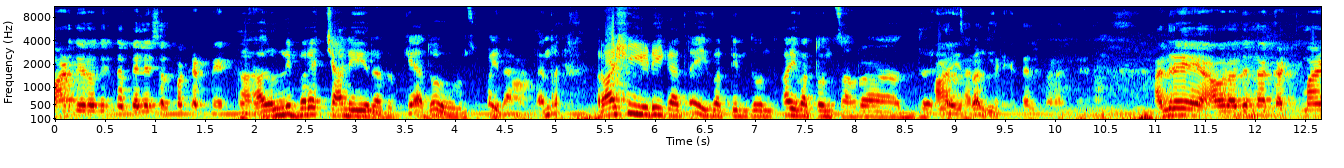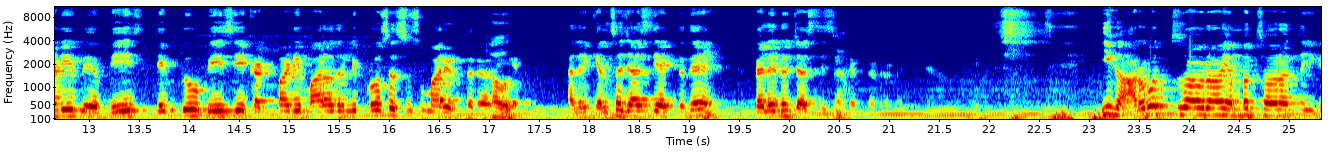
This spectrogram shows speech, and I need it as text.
ಮಾಡದೇ ಇರೋದ್ರಿಂದ ಬೆಲೆ ಸ್ವಲ್ಪ ಕಡಿಮೆ ಅಲ್ಲಿ ಬರೀ ಚಾಲಿ ಇರೋದಕ್ಕೆ ಅದು ಒಂದು ಸ್ವಲ್ಪ ಇದಾಗುತ್ತೆ. ಅಂದ್ರೆ ರಾಶಿ ಇಡೀಗಾದ್ರೆ ಇವತ್ತಿಂದ ಒಂದು ಐವತ್ತೊಂದು ಸಾವಿರ ಬರುತ್ತೆ. ಅಂದ್ರೆ ಅವ್ರು ಅದನ್ನ ಕಟ್ ಮಾಡಿ ಬೇಯಿಸಿ ತೆಗೆದು ಬೇಯಿಸಿ ಕಟ್ ಮಾಡಿ ಮಾರೋದ್ರಲ್ಲಿ ಪ್ರೋಸೆಸ್ ಸುಮಾರು ಇರ್ತದೆ. ಅಂದ್ರೆ ಕೆಲಸ ಜಾಸ್ತಿ ಆಗ್ತದೆ ಬೆಲೆನೂ ಜಾಸ್ತಿ ಸಿಗುತ್ತೆ. ಈಗ ಅರವತ್ತು ಸಾವಿರ ಎಂಬತ್ತು ಸಾವಿರ ಅಂತ ಈಗ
